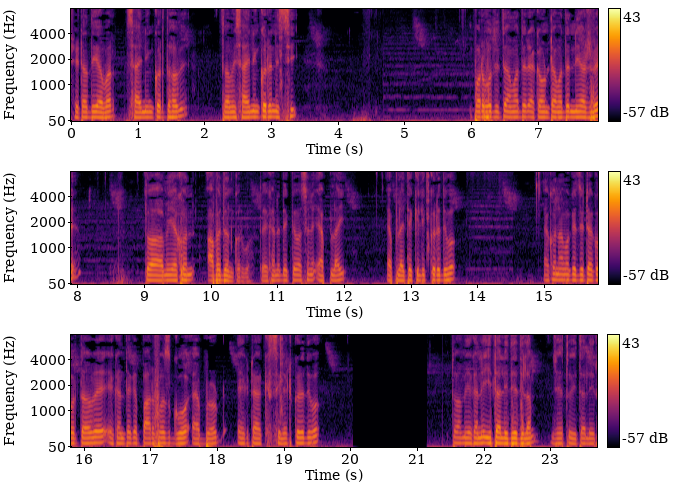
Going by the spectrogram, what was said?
সেটা দিয়ে আবার সাইন ইন করতে হবে। তো আমি সাইন ইন করে নিচ্ছি। পরবর্তীতে আমাদের অ্যাকাউন্টে আমাদের নিয়ে আসবে। তো আমি এখন আবেদন করব। তো এখানে দেখতে পাচ্ছেন অ্যাপ্লাই অ্যাপ্লাইতে ক্লিক করে দেব। এখন আমাকে যেটা করতে হবে, এখান থেকে পারপোজ গো অ্যাব্রোড এটা সিলেক্ট করে দেব। তো আমি এখানে ইতালি দিয়ে দিলাম, যেহেতু ইতালির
